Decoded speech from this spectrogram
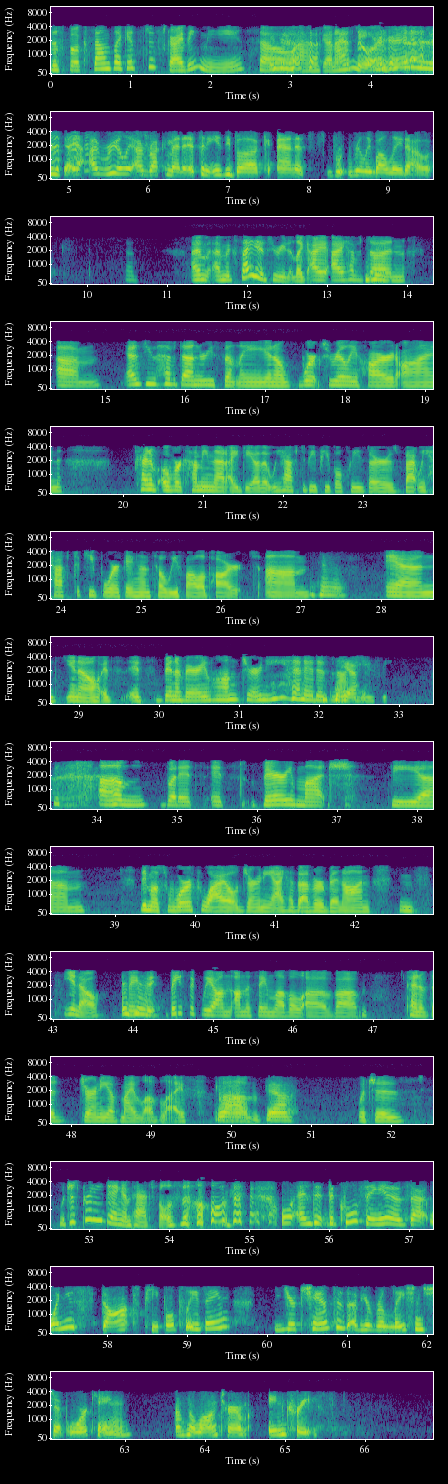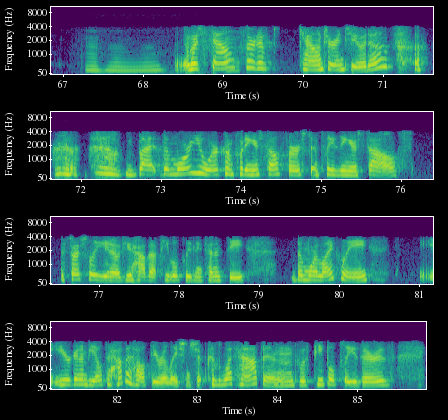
this book sounds like it's describing me, so I'm gonna have to order it. yeah, yeah, I really I recommend it. It's an easy book and it's r- really well laid out. I'm I'm excited to read it. Like I I have mm-hmm. done mm-hmm. um as you have done recently, you know, worked really hard on kind of overcoming that idea that we have to be people pleasers, that we have to keep working until we fall apart. Um mm-hmm. and you know, it's it's been a very long journey and it is not yeah. easy. um but it's it's very much the um the most worthwhile journey I have ever been on. You know, mm-hmm. basically on on the same level of um, kind of the journey of my love life. Wow. Um, yeah. Which is which is pretty dang impactful. So. well, and the, the cool thing is that when you stop people pleasing, your chances of your relationship working on the long term increase. Mm-hmm. Which sounds sort of counterintuitive. but the more you work on putting yourself first and pleasing yourself, especially, you know, if you have that people pleasing tendency, the more likely you're going to be able to have a healthy relationship because what happens with people pleasers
